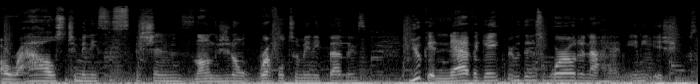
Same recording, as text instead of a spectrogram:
arouse too many suspicions, as long as you don't ruffle too many feathers, you can navigate through this world and not have any issues.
